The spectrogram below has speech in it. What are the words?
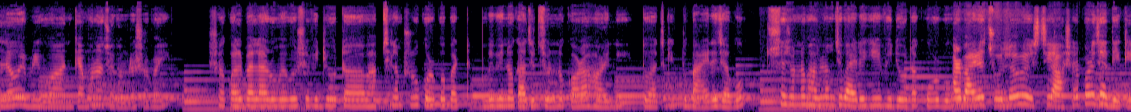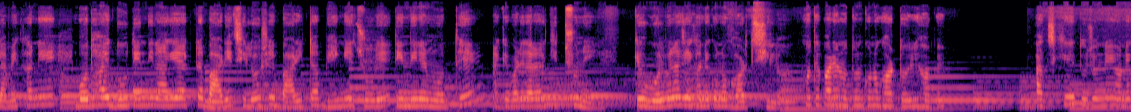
হ্যালো এভরিওয়ান কেমন আছো তোমরা সবাই? সকালবেলা রুমে বসে ভিডিওটা ভাবছিলাম শুরু করব বাট বিভিন্ন কাজের জন্য করা হয়নি, তো আজকে একটু বাইরে যাব। সেজন্য ভাবলাম যে বাইরে গিয়ে ভিডিওটা করব। আর বাইরে চলেও এসেছি, আসার পরে যা দেখলাম, এখানে বোধ হয় দু তিন দিন আগে একটা বাড়ি ছিল, সেই বাড়িটা ভেঙে চুড়ে তিন দিনের মধ্যে একেবারে তার আর কিচ্ছু নেই। কেউ বলবে না যে এখানে কোনো ঘর ছিল। হতে পারে নতুন কোনো ঘর তৈরি হবে। আজকে দুজনেই অনেক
